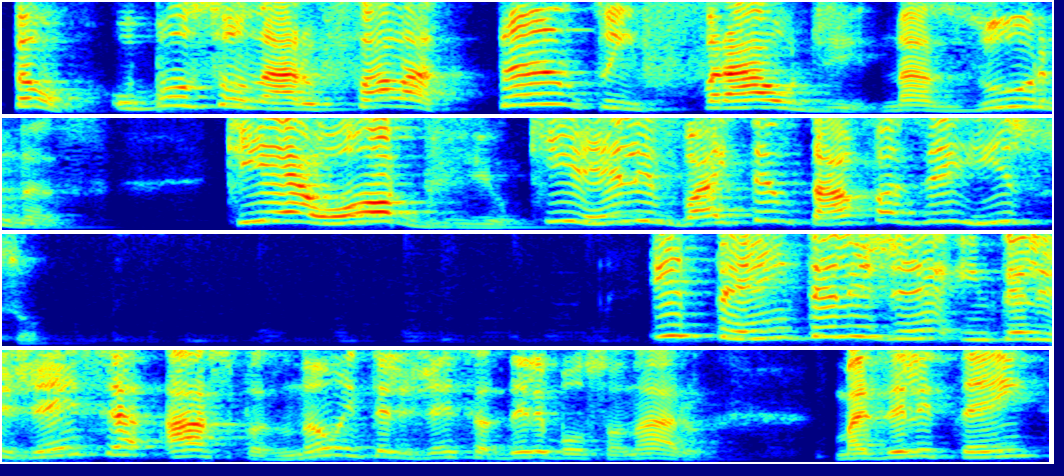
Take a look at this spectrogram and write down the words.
Então, o Bolsonaro fala tanto em fraude nas urnas que é óbvio que ele vai tentar fazer isso. E tem inteligência, aspas, não inteligência dele, Bolsonaro, mas ele tem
